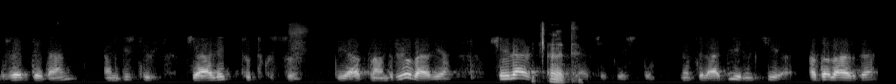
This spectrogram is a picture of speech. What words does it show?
reddeden hani bir tür cehalet tutkusu diye adlandırıyorlar ya şeyler Evet. gerçekleşti. Mesela diyelim ki adalarda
